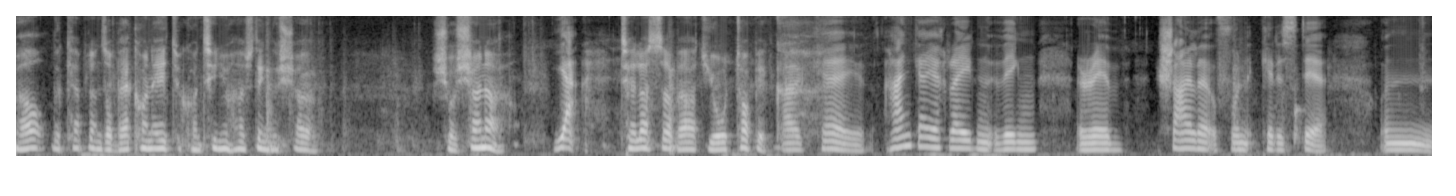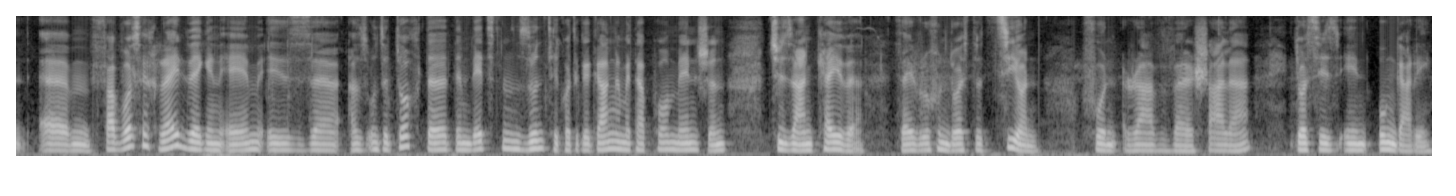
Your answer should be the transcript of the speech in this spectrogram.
Well, the Kaplans are back on air to continue hosting the show. Shoshana, Ja, tell us about your topic. okay. Heute kann ich reden wegen Reb Scheile von Kerister. Und ähm, für was ich rede wegen ihm ist, äh, als unsere Tochter dem letzten Sonntag hat er gegangen mit ein paar Menschen zu seinem Käfer. Sie rufen das der Zion von Rav Scheile. Das ist in Ungarn.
